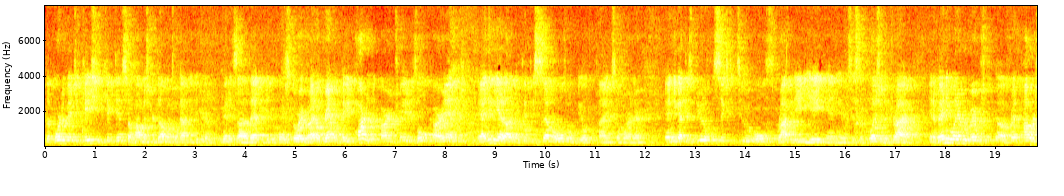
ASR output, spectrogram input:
the Board of Education kicked in somehow. Mr. Delmage will have to get the minutes out of that to get the whole story. But I know Grandpa paid part of the car and traded his old car in. I think he had like a 57 Oldsmobile at the time, somewhere in there. And he got this beautiful 62 Olds Rocket 88, and it was just a pleasure to drive. And if anyone ever remembers uh, Fred Powers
